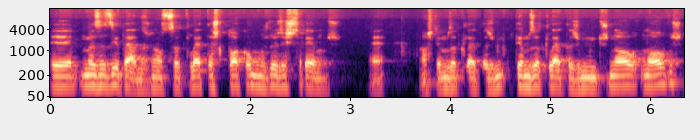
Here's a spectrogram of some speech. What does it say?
eh, mas as idades dos nossos atletas tocam os dois extremos. Eh. Nós temos atletas, temos atletas muito novos,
